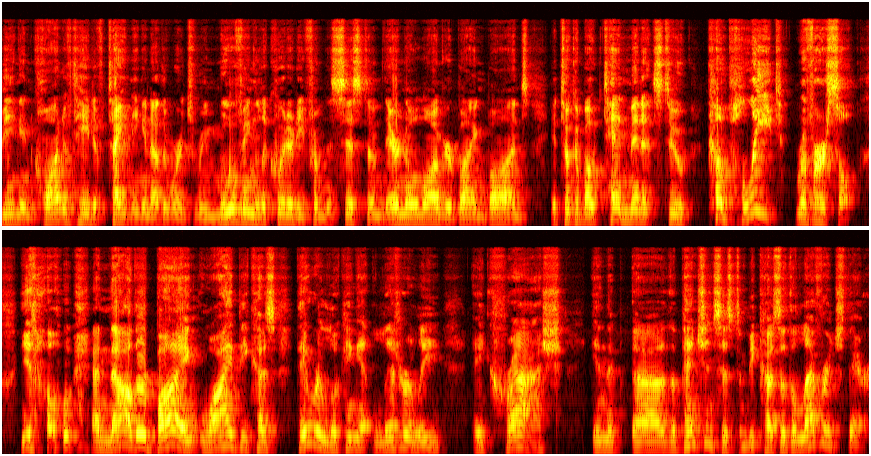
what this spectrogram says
being in quantitative tightening, in other words, removing liquidity from the system, they're no longer buying bonds. It took about 10 minutes to complete reversal, you know, and now they're buying. Why? Because they were looking at literally a crash in the, uh, the pension system because of the leverage there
